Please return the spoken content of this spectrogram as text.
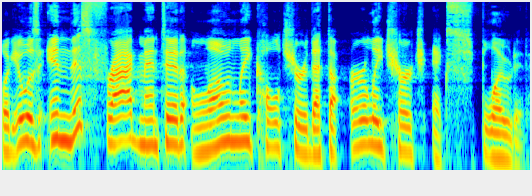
Look, it was in this fragmented, lonely culture that the early church exploded.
